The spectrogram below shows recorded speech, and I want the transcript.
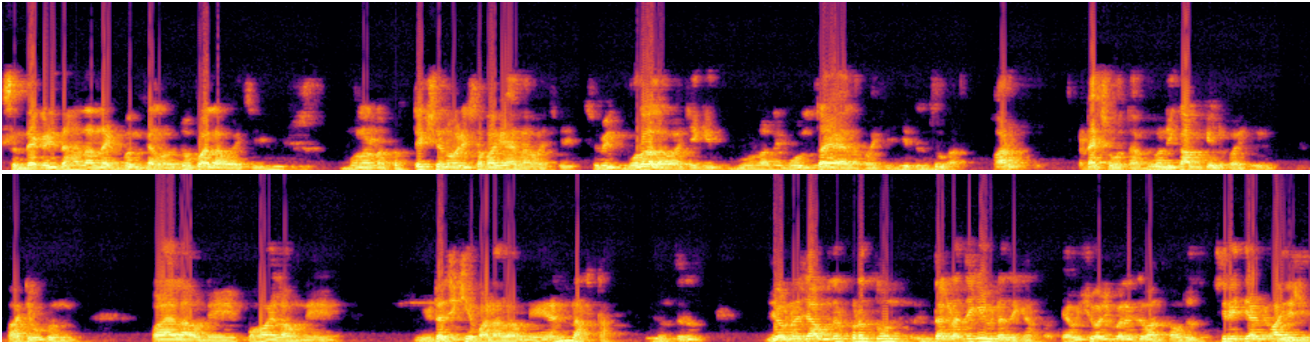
संध्याकाळी दहाला लाइट बंद करायला झोपायला लावायची मुलांना प्रत्येक शनिवारी सभा घ्यायला लावायचे. सभेत बोलायला लावायचे की मुलांनी बोलता यायला पाहिजे. हे त्यांचं फार अटॅक्स होता. मुलांनी काम केलं पाहिजे. पहाटे उठून पळायला लावणे पोहायला लावणे विटाची खेपाणा लावणे आणि नाश्ता. नंतर जेवणाच्या अगोदर परत दोन दगडाचे किंवा विटाचे घ्या त्यावेळी शिवाजी कॉलेजचं बांधकाम होतं. ते आम्ही वाहिलेली.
